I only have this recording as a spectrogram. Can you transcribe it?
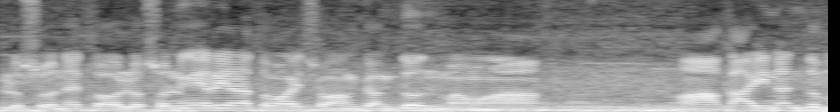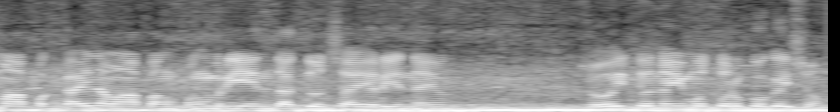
Luzon ito, Luzon yung area na ito mga guys, so hanggang doon, mga, mga, mga kainan doon, mga pagkain mga pang, pang merienda doon sa area na yun. So ito na yung motor ko guys, oh.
